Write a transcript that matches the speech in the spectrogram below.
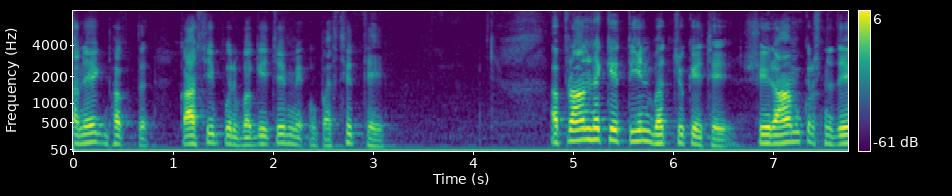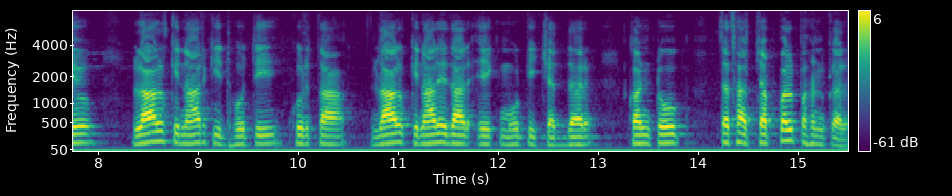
अनेक भक्त काशीपुर बगीचे में उपस्थित थे। अपराह्न के तीन बज चुके थे। श्री रामकृष्ण देव लाल किनार की धोती, कुर्ता, लाल किनारेदार एक मोटी चद्दर, कंटोप तथा चप्पल पहनकर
